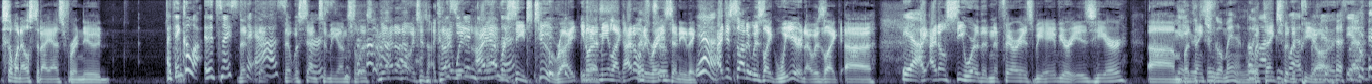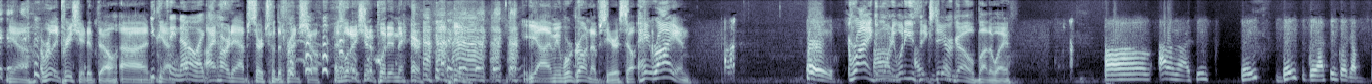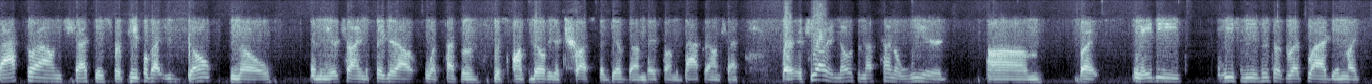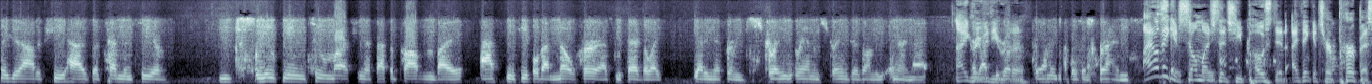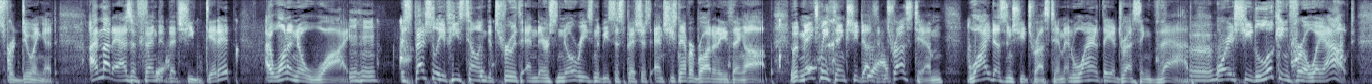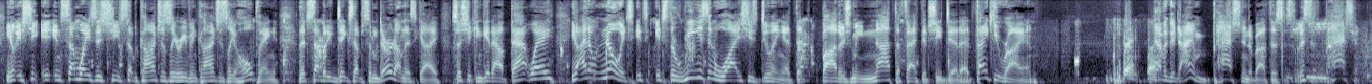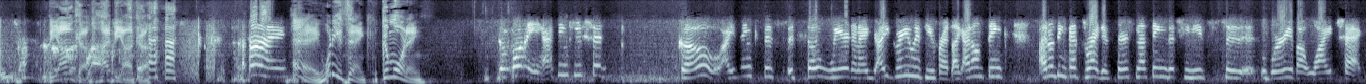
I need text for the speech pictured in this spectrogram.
someone else said I asked for a nude. I think a lot. It's nice that, to that, ask. that was sent to first. me unsolicited. I mean, I don't know. It's just because I went, I have it. receipts too, right? You know what I mean? Like I don't That's erase true. anything. Yeah. I just thought it was like weird. I was like, uh, Yeah. I, I don't see where the nefarious behavior is here. Um, Yeah, but thanks, single man. A But thanks for the PR. for nudes, yeah. yeah, I really appreciate it though. Uh, You could yeah. say no, I guess. iHeart app search for the Fred Show. That's what I should have put in there. yeah, I mean we're grown ups here. So hey, Ryan. Hey, Ryan, good morning. What do you think? Stay or go? By the way. Um, I don't know. I think bas- basically, I think like a background check is for people that you don't know, and then you're trying to figure out what type of responsibility to trust to give them based on the background check. But if she already knows them, that's kind of weird. Um, but maybe he should use this as a red flag and like figure out if she has a tendency of snooping too much and if that's a problem by asking people that know her as compared to like getting it from strange random strangers on the internet. I agree with you, Go family members and friends. I don't think it's so much that she posted. I think it's her purpose for doing it. I'm not as offended that she did it. I want to know why. Mm-hmm. Especially if he's telling the truth and there's no reason to be suspicious and she's never brought anything up. It makes me think she doesn't trust him. Why doesn't she trust him? And why aren't they addressing that? Mm-hmm. Or is she looking for a way out? You know, is she, in some ways, is she subconsciously or even consciously hoping that somebody digs up some dirt on this guy so she can get out that way? You know, I don't know. It's, it's, it's the reason why she's doing it that bothers me, not the fact that she did it. Thank you, Ryan. Thanks. Have a good. Day. I am passionate about this. This is passion. Bianca, hi Bianca. Hi. Hey, what do you think? Good morning. Good morning. I think you should go. I think this it's so weird, and I, I agree with you, Fred. Like I don't think I don't think that's right. If there's nothing that she needs to worry about, why check?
